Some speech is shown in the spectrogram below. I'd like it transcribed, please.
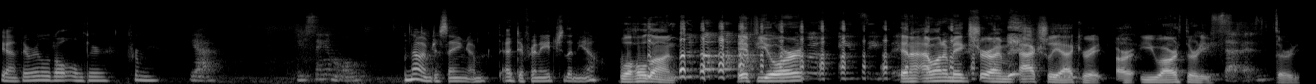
Yeah, they were a little older for me. Yeah. Are you saying I'm old? No, I'm just saying I'm a different age than you. Well, hold on. if you're Most PC thing. and I, I want to make sure I'm actually accurate. Are you are 30, 37. 30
